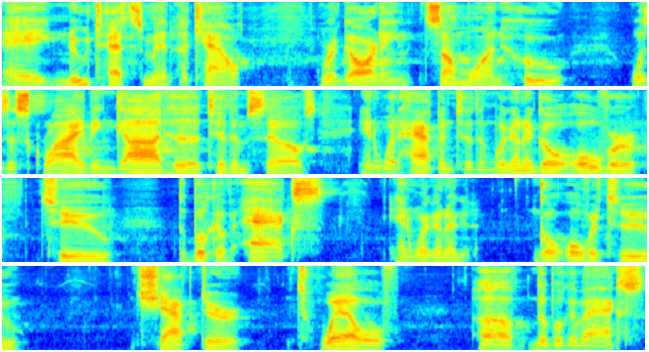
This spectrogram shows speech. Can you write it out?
a New Testament account regarding someone who was ascribing godhood to themselves and what happened to them. We're going to go over to the book of Acts and we're going to go over to chapter 12 of the book of Acts.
